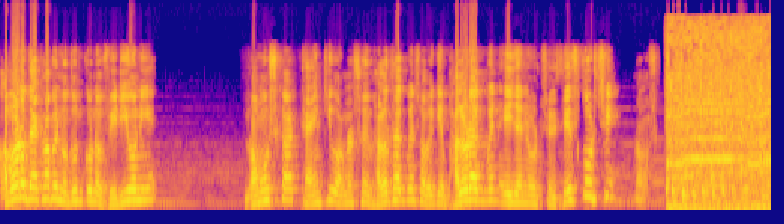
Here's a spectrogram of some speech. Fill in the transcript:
আবারও দেখা হবে নতুন কোনো ভিডিও নিয়ে। নমস্কার থ্যাংক ইউ আপনার সবাই ভালো থাকবেন, সবাইকে ভালো রাখবেন। এই জানিয়ে অনুষ্ঠানে শেষ করছি। নমস্কার।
